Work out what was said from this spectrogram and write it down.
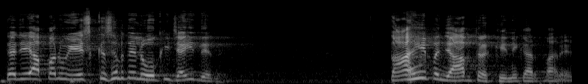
ਤੇ ਜੇ ਆਪਾਂ ਨੂੰ ਇਸ ਕਿਸਮ ਦੇ ਲੋਕ ਹੀ ਚਾਹੀਦੇ ਨੇ, ਤਾਂ ਹੀ ਪੰਜਾਬ ਤਰੱਕੀ ਨਹੀਂ ਕਰ ਪਾ ਰਹੇ।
